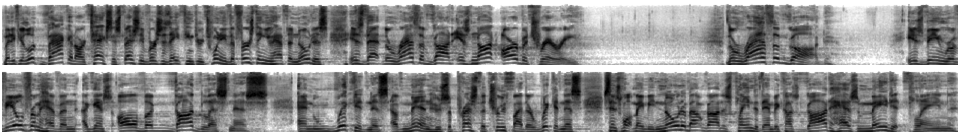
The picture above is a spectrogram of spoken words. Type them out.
But if you look back at our text, especially verses 18 through 20, the first thing you have to notice is that the wrath of God is not arbitrary. The wrath of God is being revealed from heaven against all the godlessness and wickedness of men who suppress the truth by their wickedness, since what may be known about God is plain to them because God has made it plain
